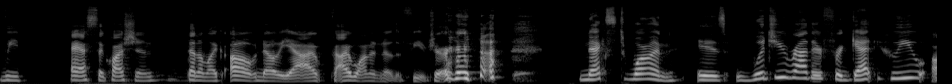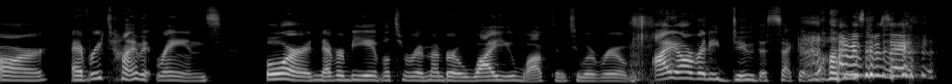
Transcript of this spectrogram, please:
we asked the question. Mm-hmm. Then I'm like, oh no, yeah, I, I want to know the future. Next one is Would you rather forget who you are every time it rains or never be able to remember why you walked into a room? I already do the second one. I was going to say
